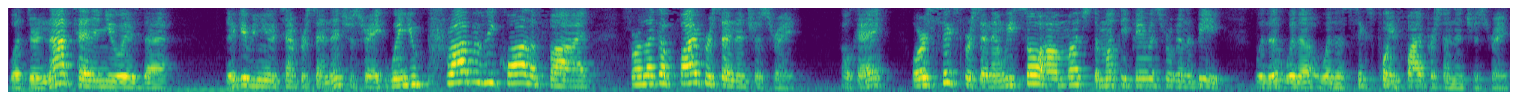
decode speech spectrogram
what they're not telling you is that they're giving you a 10% interest rate when you probably qualify for like a 5% interest rate, okay? Or 6%. And we saw how much the monthly payments were going to be with a, with a, with a 6.5% interest rate,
